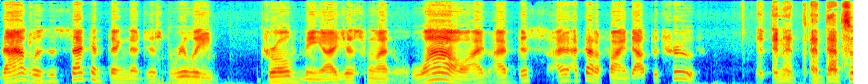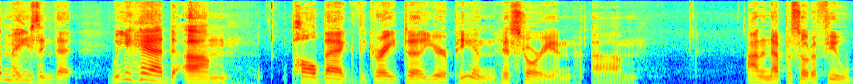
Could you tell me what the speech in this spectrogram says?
that was the second thing that just really drove me. I just went, wow, I, I this I, I've got to find out the truth. and it, and that's amazing that we had um, Paul Begg, the great uh, European historian, um, on an episode a few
